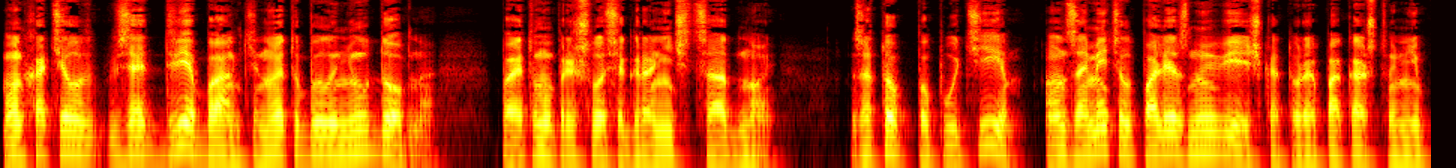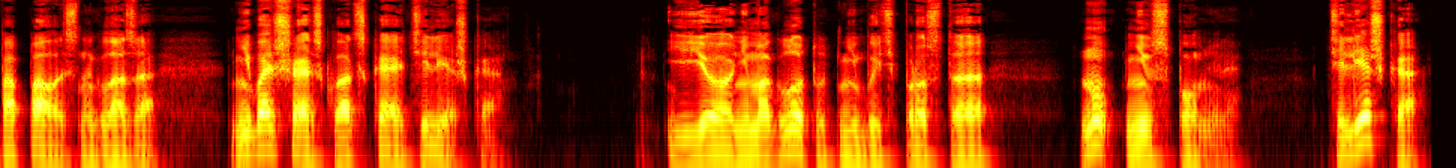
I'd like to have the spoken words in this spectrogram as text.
Он хотел взять две банки, но это было неудобно, поэтому пришлось ограничиться одной — Зато по пути он заметил полезную вещь, которая пока что не попалась на глаза. Небольшая складская тележка. Ее не могло тут не быть, просто... Ну, не вспомнили. Тележка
